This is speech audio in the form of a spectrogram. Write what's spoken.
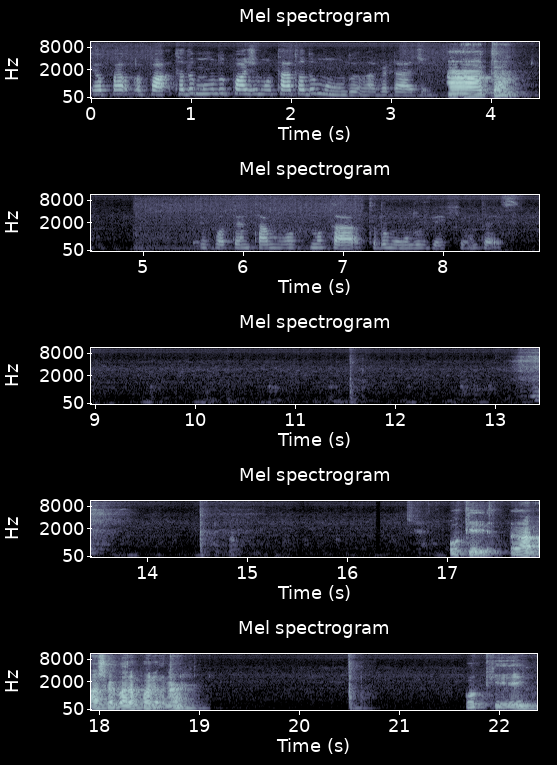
Eu, eu, todo mundo pode mutar todo mundo, na verdade. Ah, tá. Eu vou tentar mutar todo mundo, ver o que acontece. Ok, acho que agora parou, né? Ok.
